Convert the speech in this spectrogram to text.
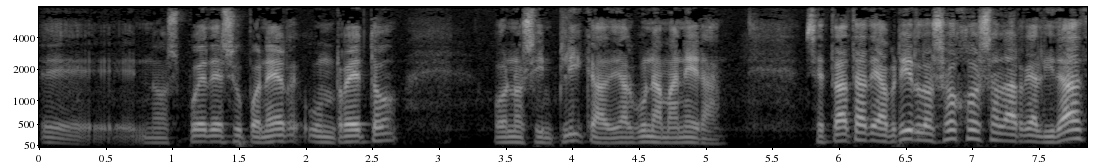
eh, nos puede suponer un reto o nos implica de alguna manera. Se trata de abrir los ojos a la realidad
